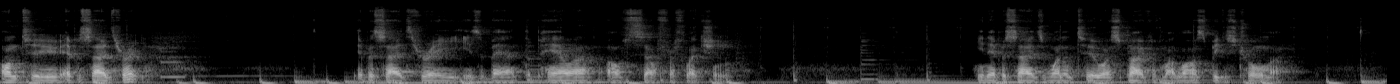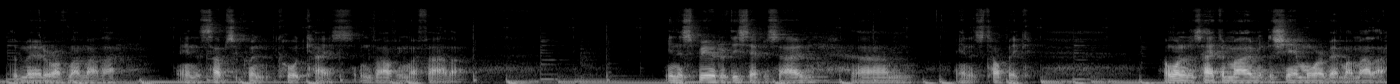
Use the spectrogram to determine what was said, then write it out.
On to episode three. Episode three is about the power of self reflection. In episodes one and two, I spoke of my life's biggest trauma the murder of my mother and the subsequent court case involving my father. In the spirit of this episode, um, and its topic, I wanted to take a moment to share more about my mother.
